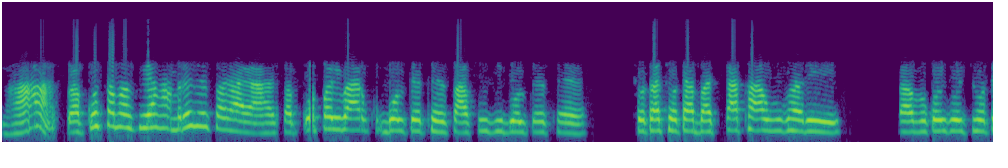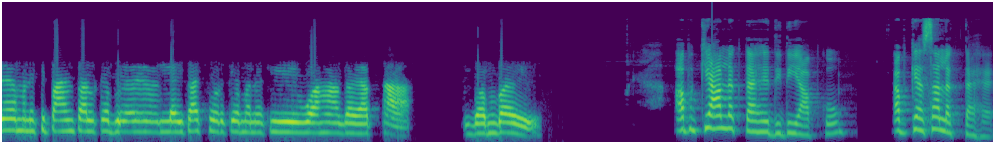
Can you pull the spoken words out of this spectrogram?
हाँ सबको समस्या हमरे जैसा आया है। सबको परिवार बोलते थे सासू जी बोलते थे। छोटा छोटा बच्चा था वो घड़ी तब कोई कोई छोटे मैंने कि पाँच साल के लड़का छोड़ के मैंने कि वहाँ गया था बम्बई। अब क्या लगता है दीदी आपको? अब कैसा लगता है?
